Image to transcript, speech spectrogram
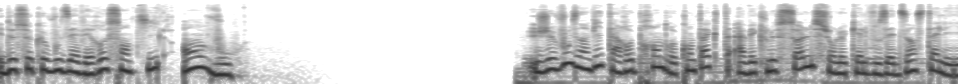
et de ce que vous avez ressenti en vous. Je vous invite à reprendre contact avec le sol sur lequel vous êtes installé.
